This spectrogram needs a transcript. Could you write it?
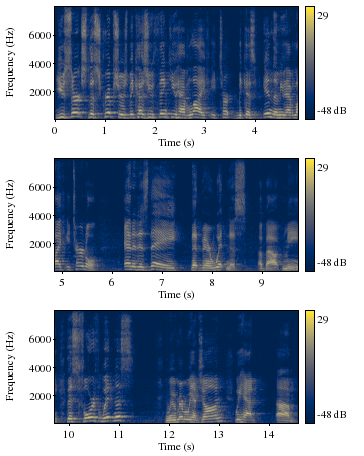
you search the scriptures because you think you have life, etern- because in them you have life eternal, and it is they that bear witness about me. This fourth witness, we remember we had John, we had um,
